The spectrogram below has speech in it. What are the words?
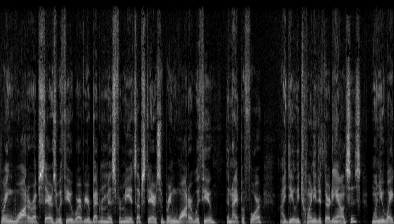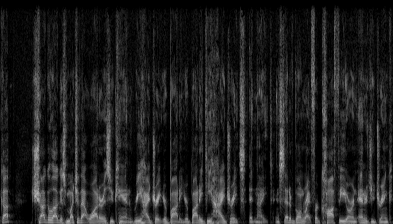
Bring water upstairs with you, wherever your bedroom is. For me, it's upstairs. So bring water with you the night before, ideally 20 to 30 ounces. When you wake up, chug a lug as much of that water as you can. Rehydrate your body. Your body dehydrates at night. Instead of going right for coffee or an energy drink,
